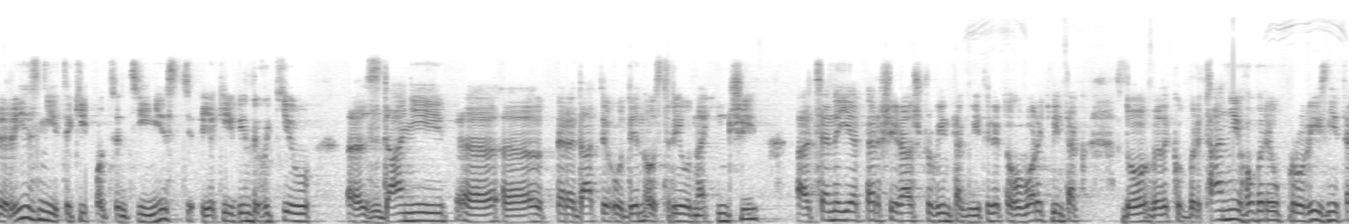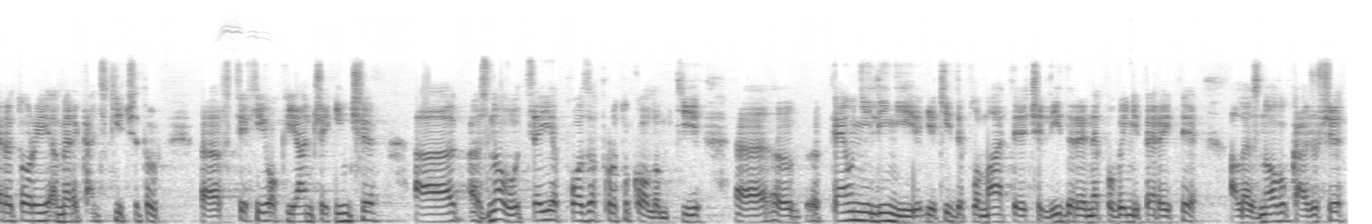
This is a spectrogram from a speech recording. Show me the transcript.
різні такі потенційність, які він би хотів е, з Данії передати один острів на інший. А Це не є перший раз, що він так відкрито говорить. Він так до Великобританії говорив про різні території американські, чи то в Тихий океан, чи інше. Знову це є поза протоколом. Ті е, е, певні лінії, які дипломати чи лідери не повинні перейти. Але знову кажучи,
